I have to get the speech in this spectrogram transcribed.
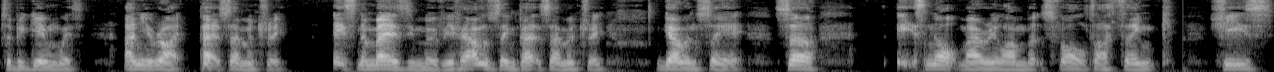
to begin with. And you're right, Pet Sematary. It's an amazing movie. If you haven't seen Pet Sematary, go and see it. So it's not Mary Lambert's fault. I think she's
